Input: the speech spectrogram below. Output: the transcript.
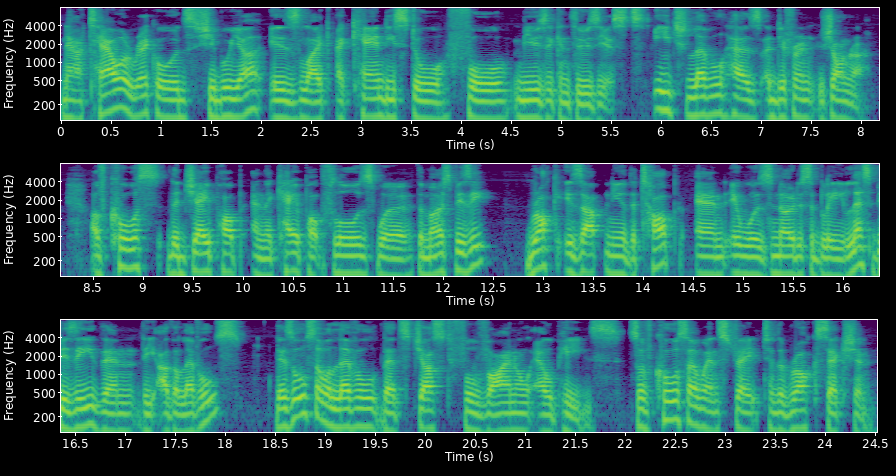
Now, Tower Records Shibuya is like a candy store for music enthusiasts. Each level has a different genre. Of course, the J-pop and the K-pop floors were the most busy. Rock is up near the top and it was noticeably less busy than the other levels. There's also a level that's just for vinyl LPs. So of course I went straight to the rock section.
